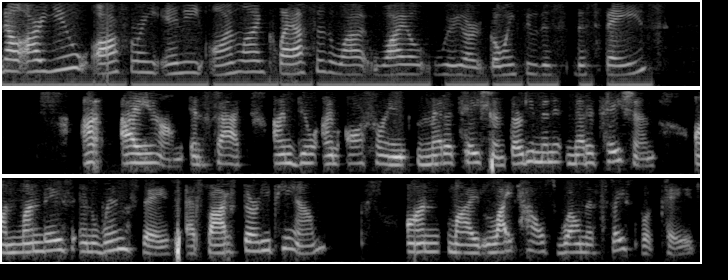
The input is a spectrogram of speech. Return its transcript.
Now, are you offering any online classes while while we are going through this this phase? I, I am. In fact, I'm do I'm offering meditation, 30 minute meditation on Mondays and Wednesdays at 5:30 p.m. on my Lighthouse Wellness Facebook page.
